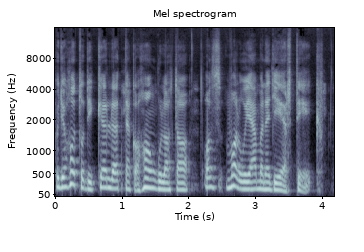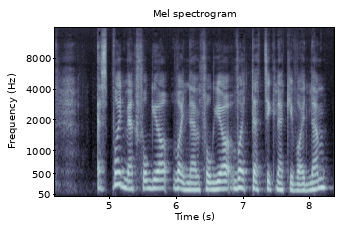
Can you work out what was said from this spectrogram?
hogy a hatodik kerületnek a hangulata az valójában egy érték. Ezt vagy megfogja, vagy nem fogja, vagy tetszik neki, vagy nem,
